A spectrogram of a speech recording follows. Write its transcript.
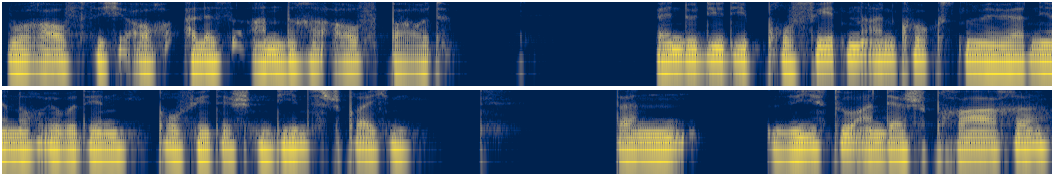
worauf sich auch alles andere aufbaut. Wenn du dir die Propheten anguckst, und wir werden ja noch über den prophetischen Dienst sprechen, dann siehst du an der Sprache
